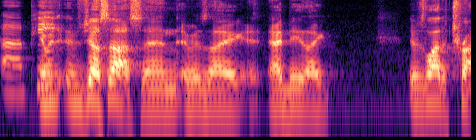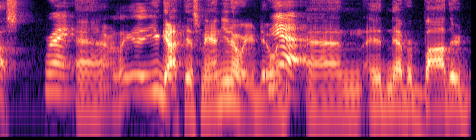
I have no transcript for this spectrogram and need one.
uh, Pete. It was, it was just us, and it was like I'd be like, there was a lot of trust. right. And I was like, "Eh, "You got this, man. You know what you're doing." Yeah. And it never bothered.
